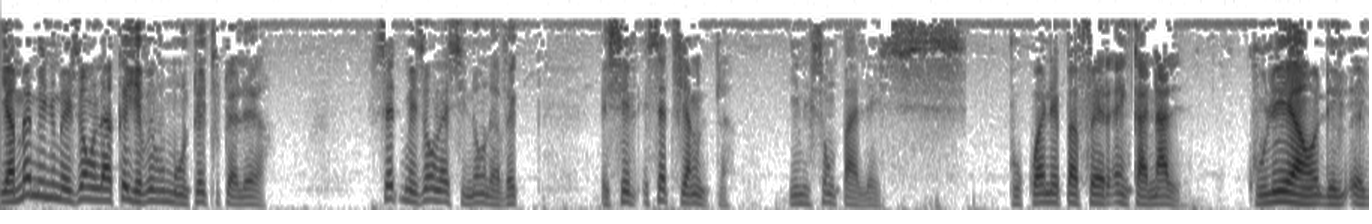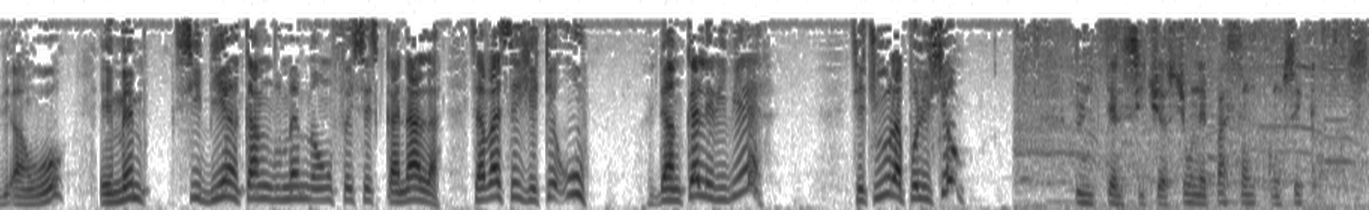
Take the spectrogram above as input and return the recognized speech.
Il y a même une maison là que je vais vous montrer tout à l'heure. Cette maison là, sinon, avec cette fiente là, ils ne sont pas à l'aise. Pourquoi ne pas faire un canal couler en, en haut et même si bien quand même on fait ce canal là, ça va se jeter où? Dans quelle rivière? C'est toujours la pollution. Une telle situation n'est pas sans conséquences.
